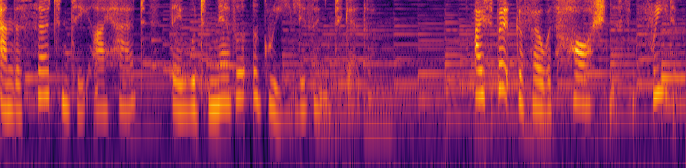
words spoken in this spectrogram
and the certainty I had they would never agree living together. I spoke of her with harshness and freedom,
